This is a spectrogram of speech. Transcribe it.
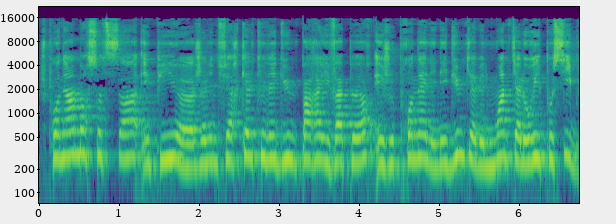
Je prenais un morceau de ça et puis euh, j'allais me faire quelques légumes pareil vapeur et je prenais les légumes qui avaient le moins de calories possible.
